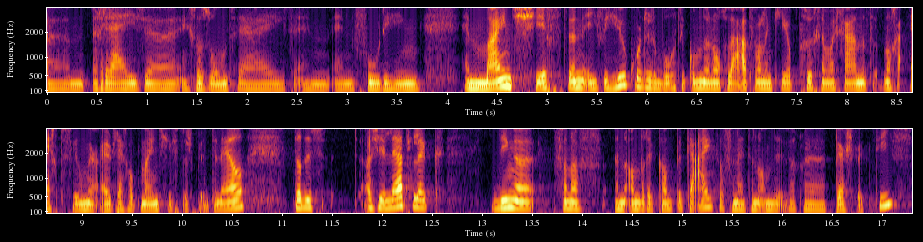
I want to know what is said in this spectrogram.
um, reizen en gezondheid en, en voeding. En mindshiften, even heel kort door de bocht. Ik kom er nog later wel een keer op terug en we gaan het ook nog echt veel meer uitleggen op mindshifters.nl. Dat is als je letterlijk dingen vanaf een andere kant bekijkt of vanuit een ander perspectief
